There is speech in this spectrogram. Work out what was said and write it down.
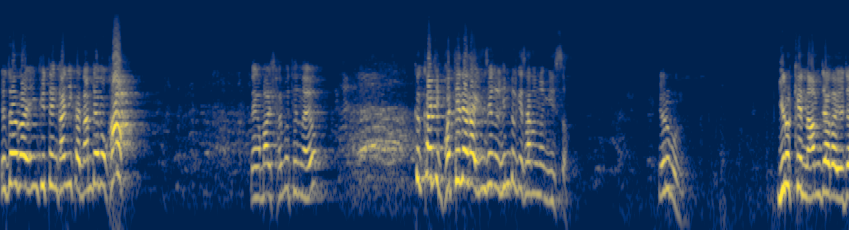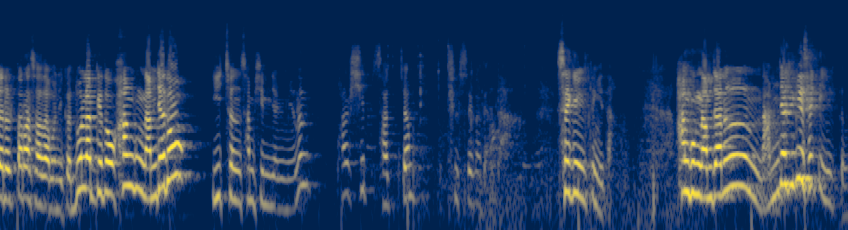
여자가 인큐텐 가니까 남자도 가! 내가 말 잘못했나요? 끝까지 버티다가 인생을 힘들게 사는 놈이 있어. 여러분, 이렇게 남자가 여자를 따라서 하다 보니까 놀랍게도 한국 남자도 2030년이면 84.7세가 된다. 세계 1등이다. 한국 남자는 남자 중에 세계 1등,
